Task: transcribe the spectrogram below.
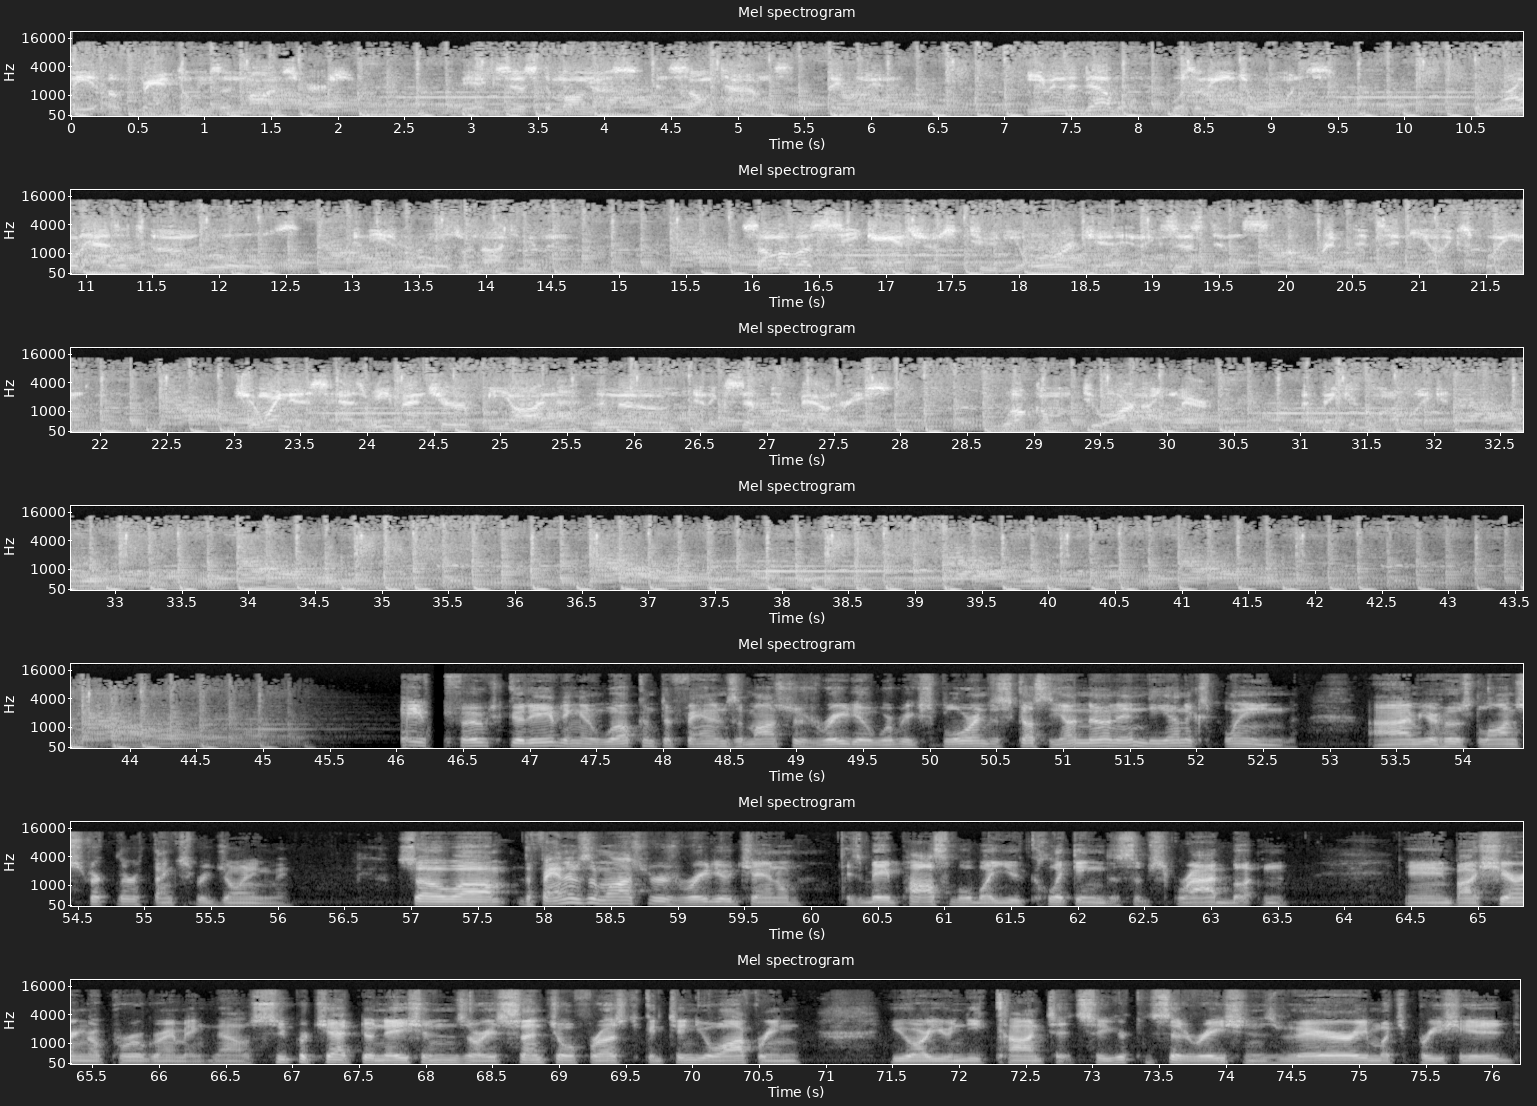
reality of phantoms and monsters. They exist among us, and sometimes they win. Even the devil was an angel once. The world has its own rules, and these rules are not human. Some of us seek answers to the origin and existence of cryptids and the unexplained. Join us as we venture beyond the known and accepted boundaries. Welcome to our nightmare. I think you're going to like it. Hey folks, good evening and welcome to Phantoms and Monsters Radio, where we explore and discuss the unknown and the unexplained. I'm your host, Lon Strickler. Thanks for joining me. So, um, the Phantoms and Monsters radio channel is made possible by you clicking the subscribe button and by sharing our programming. Now, super chat donations are essential for us to continue offering you our unique content. So, your consideration is very much appreciated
